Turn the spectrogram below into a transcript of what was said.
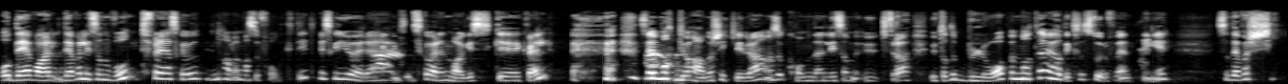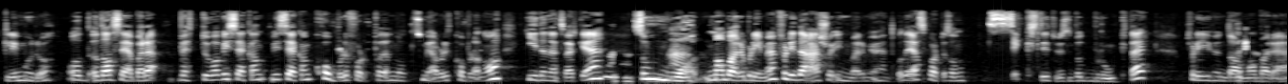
Og det var, det var litt sånn vondt, for jeg skal jo ha med masse folk dit. Vi skal gjøre, det skal være en magisk eh, kveld. så jeg måtte jo ha noe skikkelig bra. Og så kom den liksom ut, fra, ut av det blå, på en måte. Jeg hadde ikke så store forventninger. Så det var skikkelig moro. Og, og da ser jeg bare Vet du hva, hvis jeg, kan, hvis jeg kan koble folk på den måten som jeg har blitt kobla nå, i det nettverket, så må man bare bli med. Fordi det er så innmari mye å hente på det. Jeg sparte sånn 60 000 på et blunk der. Fordi hun dama bare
